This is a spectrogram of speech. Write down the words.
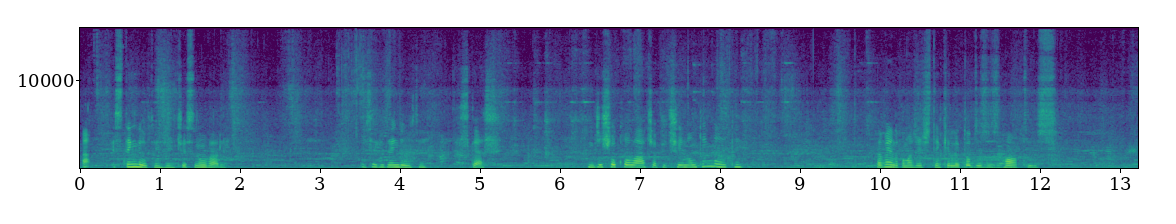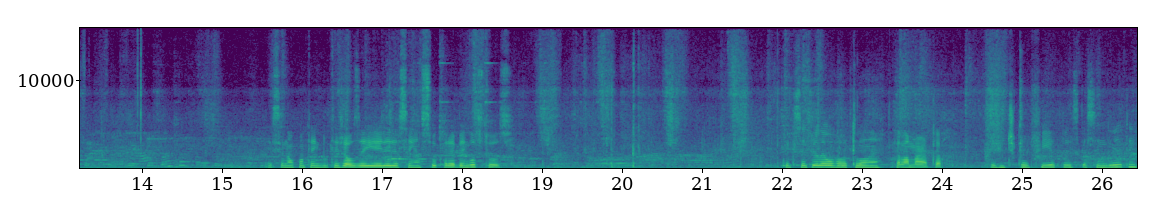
Ah, esse tem glúten, gente. Esse não vale. Esse aqui tem glúten. Esquece. Do chocolate, apiti não tem glúten. Tá vendo como a gente tem que ler todos os rótulos? Esse não contém glúten, já usei ele, ele é sem açúcar, é bem gostoso. Tem que sempre ler o rótulo, né? Aquela marca a gente confia, pensa que é sem glúten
